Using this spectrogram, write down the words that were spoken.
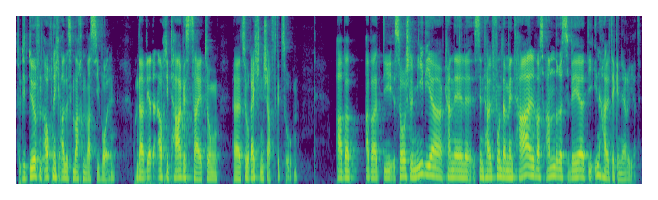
So, die dürfen auch nicht alles machen, was sie wollen. Und da wird dann auch die Tageszeitung äh, zur Rechenschaft gezogen. Aber, aber die Social-Media-Kanäle sind halt fundamental was anderes, wer die Inhalte generiert.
